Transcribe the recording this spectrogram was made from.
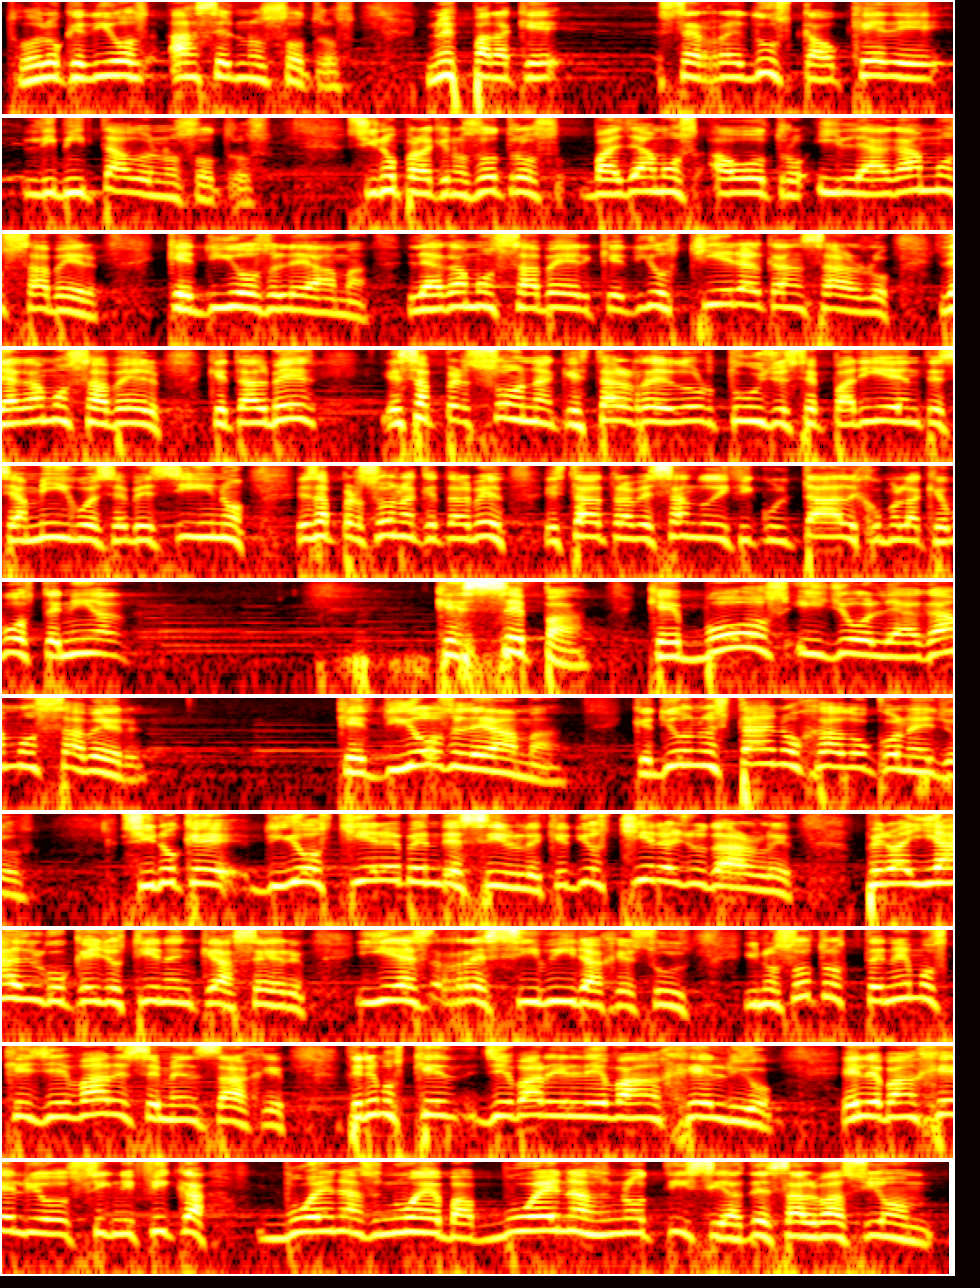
Todo lo que Dios hace en nosotros no es para que se reduzca o quede limitado en nosotros, sino para que nosotros vayamos a otro y le hagamos saber que Dios le ama, le hagamos saber que Dios quiere alcanzarlo, le hagamos saber que tal vez esa persona que está alrededor tuyo, ese pariente, ese amigo, ese vecino, esa persona que tal vez está atravesando dificultades como la que vos tenías, que sepa que vos y yo le hagamos saber que Dios le ama, que Dios no está enojado con ellos, sino que Dios quiere bendecirle, que Dios quiere ayudarle, pero hay algo que ellos tienen que hacer y es recibir a Jesús. Y nosotros tenemos que llevar ese mensaje, tenemos que llevar el Evangelio. El Evangelio significa buenas nuevas, buenas noticias de salvación.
